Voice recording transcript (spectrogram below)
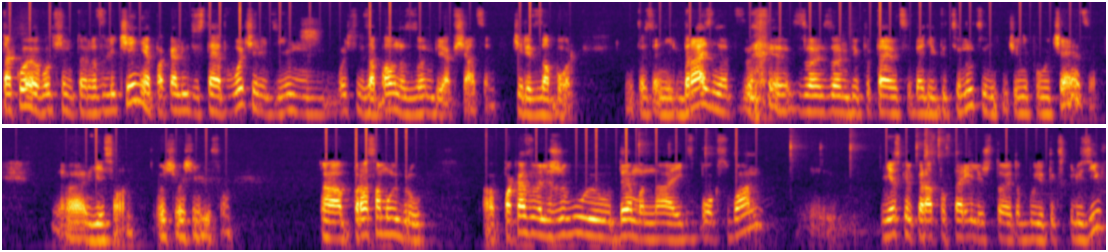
Такое, в общем-то, развлечение, пока люди стоят в очереди, им очень забавно с зомби общаться через забор. То есть они их дразнят, зомби пытаются до них дотянуться, у них ничего не получается. А, весело. Очень-очень весело. А, про саму игру. А, показывали живую демо на Xbox One. Несколько раз повторили, что это будет эксклюзив.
